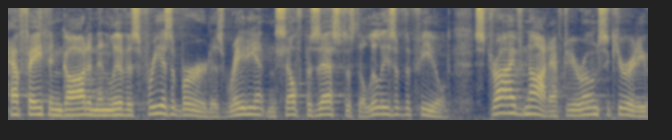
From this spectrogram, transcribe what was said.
have faith in God, and then live as free as a bird, as radiant and self possessed as the lilies of the field. Strive not after your own security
